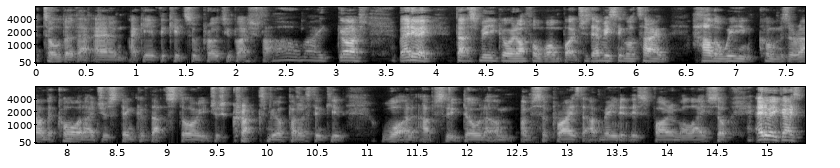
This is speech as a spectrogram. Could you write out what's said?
I told her that um, I gave the kids some protein bars. She's like, oh my gosh. But anyway, that's me going off on one. But just every single time Halloween comes around the corner, I just think of that story. It just cracks me up. And I was thinking, what an absolute donut. I'm, I'm surprised that I've made it this far in my life. So anyway, guys,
